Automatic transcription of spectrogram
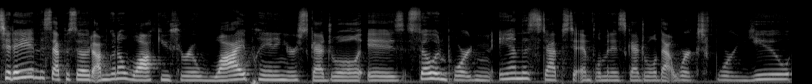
Today, in this episode, I'm going to walk you through why planning your schedule is so important and the steps to implement a schedule that works for you,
